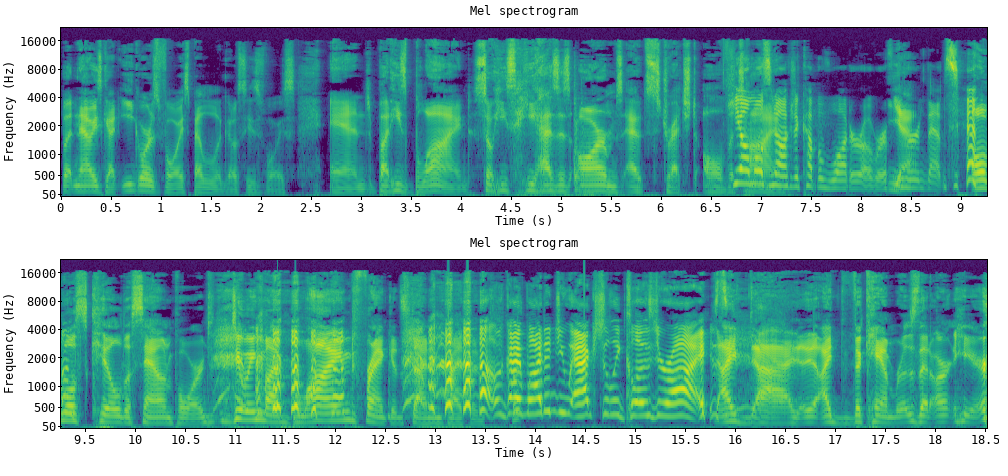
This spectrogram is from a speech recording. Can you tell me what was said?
but now he's got Igor's voice, Bela Lugosi's voice, and but he's blind, so he's he has his arms outstretched all the he time. He almost knocked a cup of water over if Yeah. you heard that sound. almost killed a soundboard doing my blind Frankenstein impression. okay, why did you actually close your eyes? I, I, I, the cameras that aren't here.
